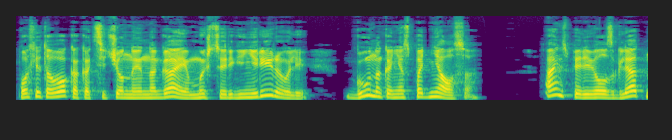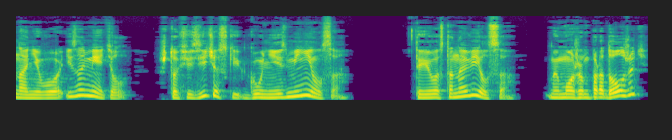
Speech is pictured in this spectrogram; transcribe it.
После того, как отсеченные нога и мышцы регенерировали, Гу наконец поднялся. Айнс перевел взгляд на него и заметил, что физически Гу не изменился. «Ты восстановился. Мы можем продолжить?»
